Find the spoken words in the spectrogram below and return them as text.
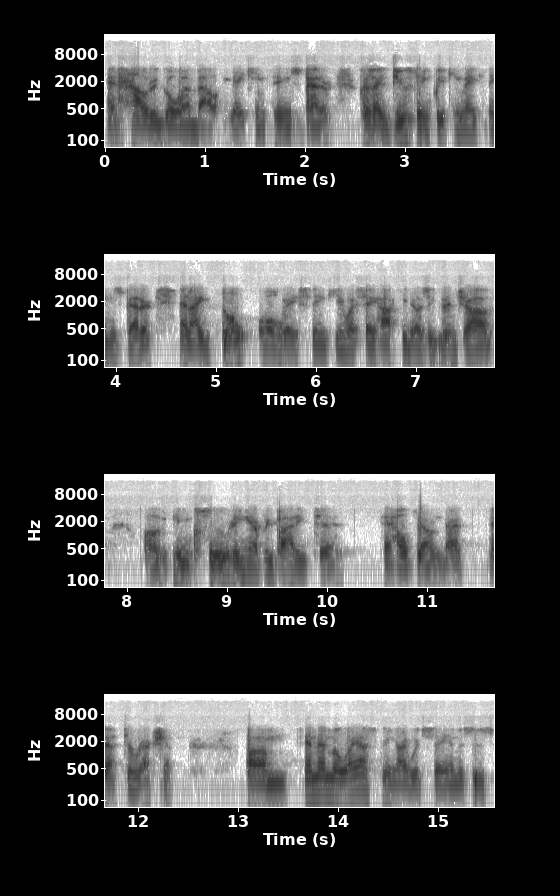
and how to go about making things better. Because I do think we can make things better, and I don't always think USA Hockey does a good job of including everybody to to help down that that direction. Um, and then the last thing I would say, and this is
